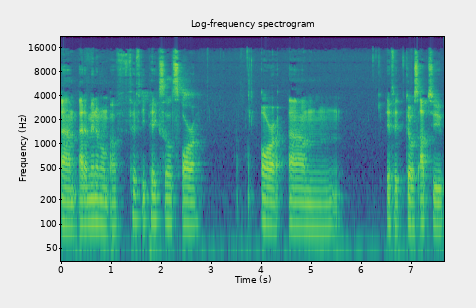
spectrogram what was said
um, at a minimum of 50 pixels or or um, if it goes up to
